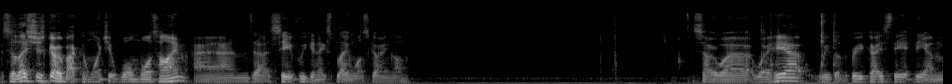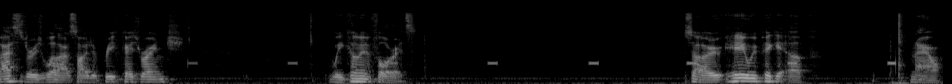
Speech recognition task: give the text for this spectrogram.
so let's just go back and watch it one more time and uh, see if we can explain what's going on. So uh, we're here, we've got the briefcase, the, the ambassador is well outside of briefcase range. We come in for it. So here we pick it up. Now,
